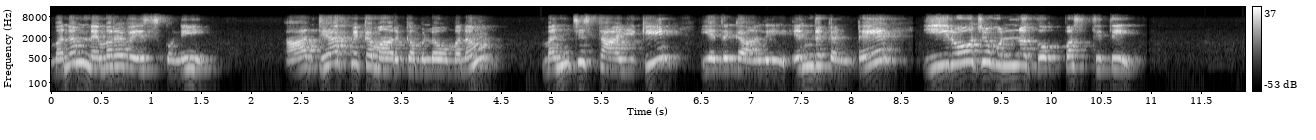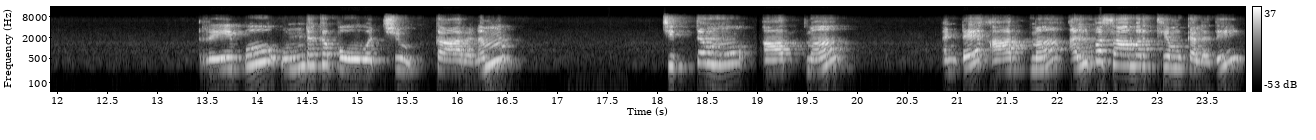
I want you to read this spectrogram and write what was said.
మనం నెమర వేసుకొని ఆధ్యాత్మిక మార్గంలో మనం మంచి స్థాయికి ఎదగాలి. ఎందుకంటే ఈరోజు ఉన్న గొప్ప స్థితి రేపు ఉండకపోవచ్చు. కారణం చిత్తము ఆత్మ అంటే ఆత్మ అల్ప సామర్థ్యం కలది.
